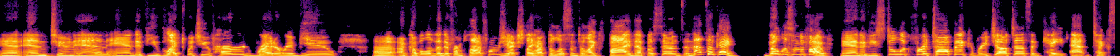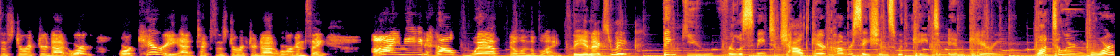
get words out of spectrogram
and, and tune in. And if you've liked what you've heard, write a review uh, a couple of the different platforms, you actually have to listen to like five episodes, and that's okay. Go listen to five. And if you still look for a topic, reach out to us at kate at texasdirector.org or carrie at texasdirector.org and say, I need help with fill in the blank. See you next week. Thank you for listening to Childcare Conversations with Kate and Carrie. Want to learn more?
